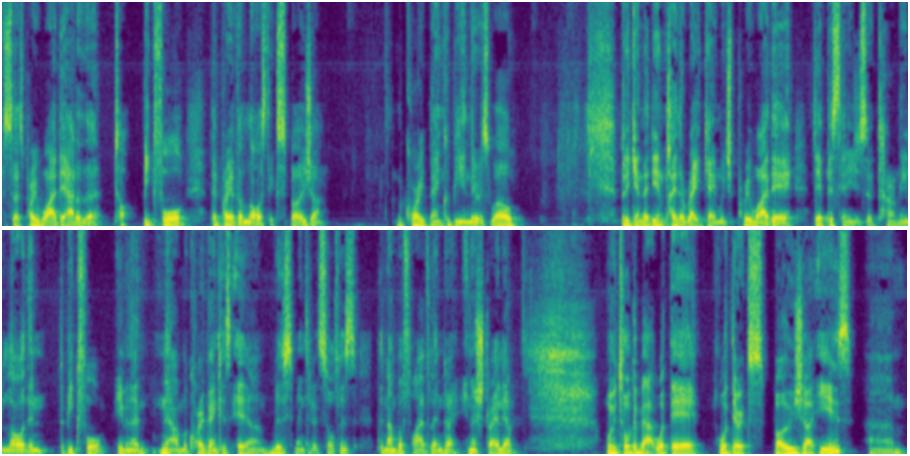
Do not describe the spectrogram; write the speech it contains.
so that's probably why they're out of the top big four. They probably have the lowest exposure. Macquarie Bank could be in there as well. But again, they didn't play the rate game, which is probably why their their percentages are currently lower than the big four, even though now Macquarie Bank has um, really cemented itself as the number five lender in Australia. When we talk about what their what their exposure is, um,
